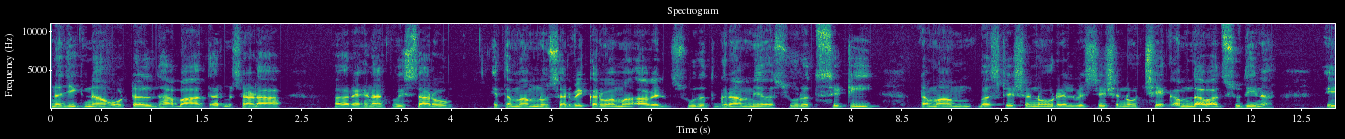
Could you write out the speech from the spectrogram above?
નજીકના હોટલ, ધાબા, ધર્મશાળા રહેણાંક વિસ્તારો, એ તમામનો સર્વે કરવામાં આવેલ. સુરત ગ્રામ્ય, સુરત સિટી, તમામ બસ સ્ટેશનો, રેલવે સ્ટેશનો છેક અમદાવાદ સુધીના એ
